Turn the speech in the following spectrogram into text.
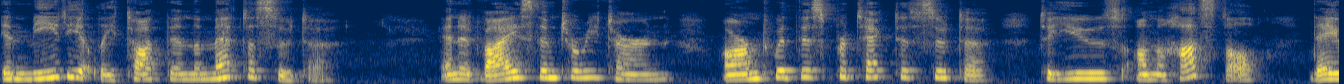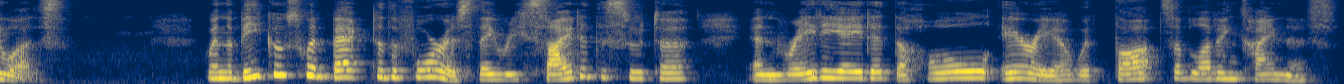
immediately taught them the Metta Sutta and advised them to return armed with this protective sutta to use on the hostile devas. When the bhikkhus went back to the forest, they recited the sutta and radiated the whole area with thoughts of loving kindness.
